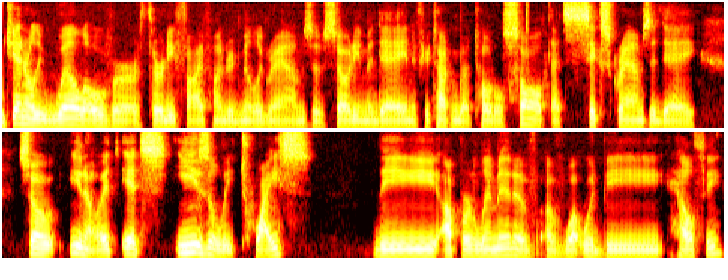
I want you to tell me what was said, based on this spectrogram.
generally well over 3,500 milligrams of sodium a day. And if you're talking about total salt, that's six grams a day. So, you know, it, it's easily twice the upper limit of, of what would be healthy.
